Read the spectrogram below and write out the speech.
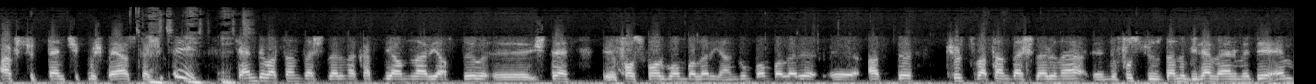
ak sütten çıkmış beyaz kaşık evet, değil. Evet, evet. Kendi vatandaşlarına katliamlar yaptı. E, işte e, fosfor bombaları, yangın bombaları e, attı. Kürt vatandaşlarına e, nüfus cüzdanı bile vermedi. En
